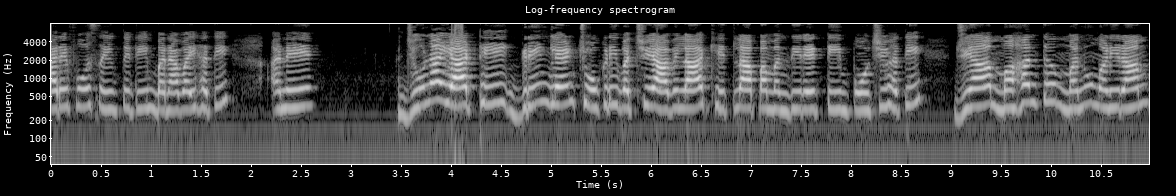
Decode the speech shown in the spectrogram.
આરએફઓ સંયુક્ત ટીમ બનાવાઈ હતી અને જૂના યાર્ડથી ગ્રીનલેન્ડ ચોકડી વચ્ચે આવેલા ખેતલાપા મંદિરે ટીમ પહોંચી હતી, જ્યાં મહંત મનુ મણિરામ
